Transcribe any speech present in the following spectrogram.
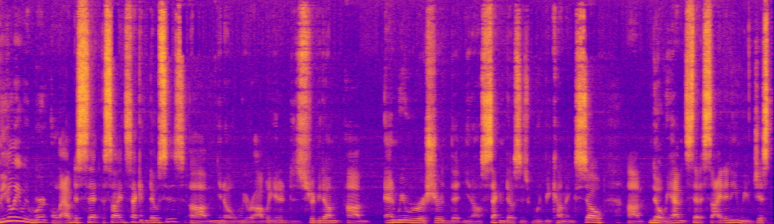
Legally, we weren't allowed to set aside second doses. Um, you know, we were obligated to distribute them, um, and we were assured that you know second doses would be coming. So, um, no, we haven't set aside any. We've just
